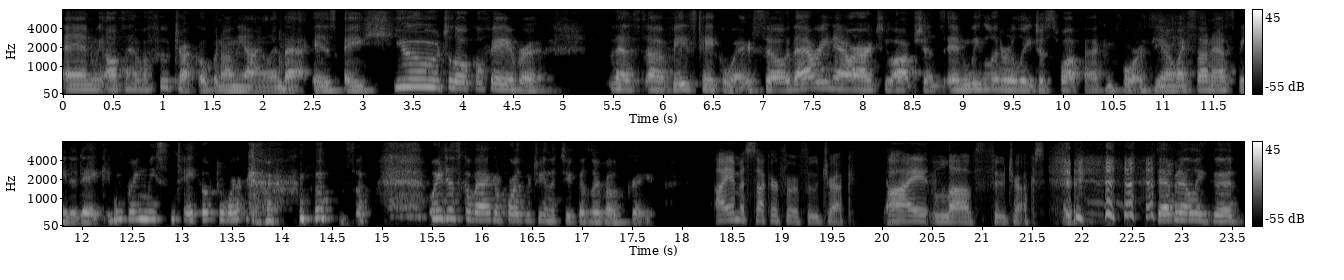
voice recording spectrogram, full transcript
And we also have a food truck open on the island that is a huge local favorite. That's uh, Vay's Takeaway. So that right now are our two options, and we literally just swap back and forth. You know, my son asked me today, "Can you bring me some takeout to work?" so we just go back and forth between the two because they're both great. I am a sucker for a food truck. Yeah. I love food trucks. Definitely good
